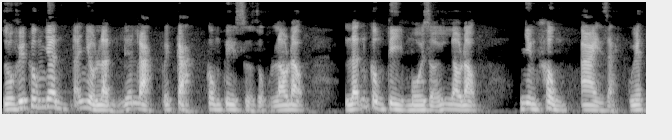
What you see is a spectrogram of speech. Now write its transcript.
dù phía công nhân đã nhiều lần liên lạc với cả công ty sử dụng lao động lẫn công ty môi giới lao động, nhưng không ai giải quyết.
